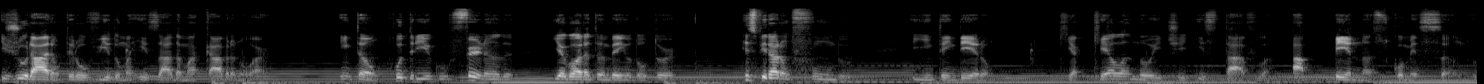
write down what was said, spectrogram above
e juraram ter ouvido uma risada macabra no ar. Então, Rodrigo, Fernanda e agora também o doutor respiraram fundo e entenderam que aquela noite estava apenas começando.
